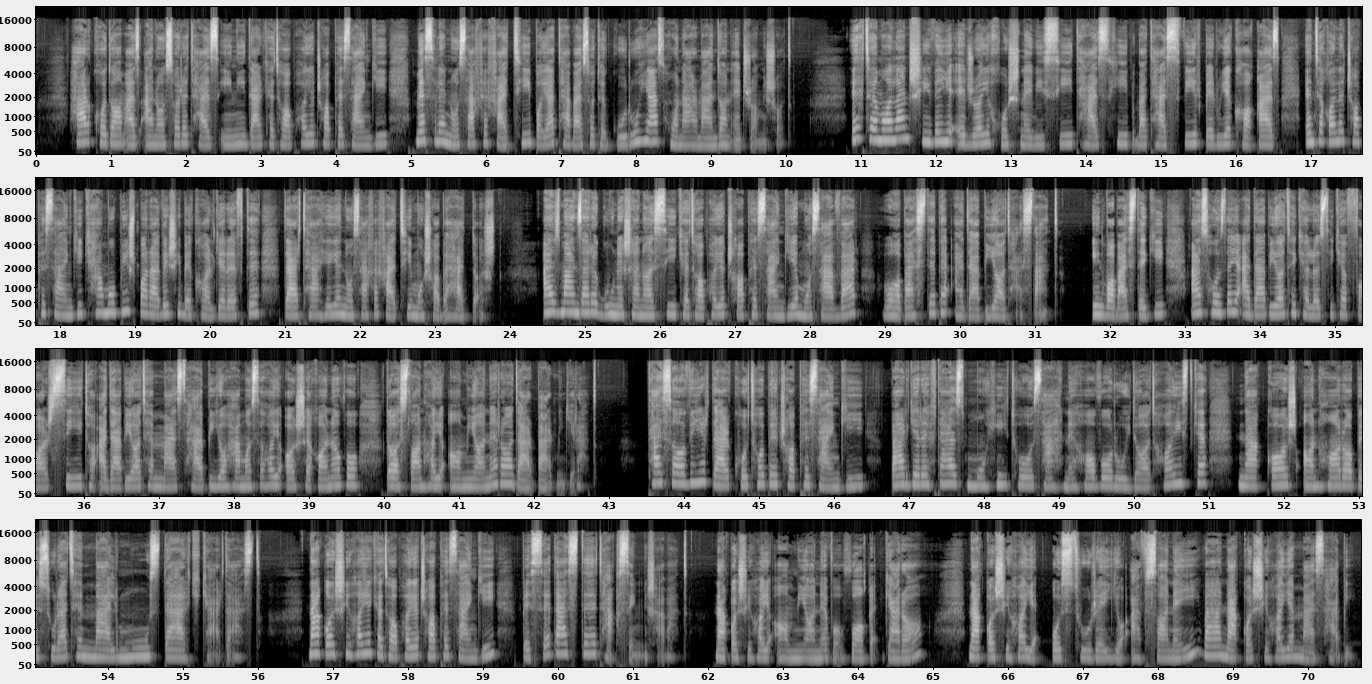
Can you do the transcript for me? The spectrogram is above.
هر کدام از عناصر تزئینی در کتابهای چاپ سنگی مثل نسخ خطی باید توسط گروهی از هنرمندان اجرا می شد. احتمالا شیوه اجرای خوشنویسی، تذهیب و تصویر به روی کاغذ، انتقال چاپ سنگی کم و بیش با روشی به کار گرفته در تهیه نسخ خطی مشابهت داشت. از منظر گونه شناسی کتاب های چاپ سنگی مصور وابسته به ادبیات هستند. این وابستگی از حوزه ادبیات کلاسیک فارسی تا ادبیات مذهبی و حماسه های عاشقانه و داستان های آمیانه را در بر می‌گیرد. تصاویر در کتب چاپ سنگی برگرفته از محیط و صحنه ها و رویدادهایی است که نقاش آنها را به صورت ملموس درک کرده است. نقاشی های کتاب های چاپ سنگی به سه دسته تقسیم می شود. نقاشی های آمیانه و واقعگرا، نقاشی های و افسانه‌ای و نقاشی های مذهبی.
